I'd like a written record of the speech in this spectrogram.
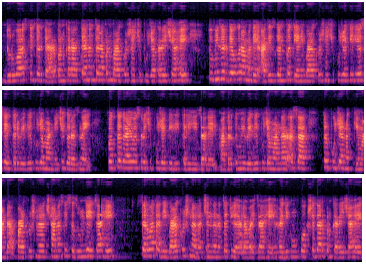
दुर्वा असतील तर त्या अर्पण करा. त्यानंतर आपण बाळकृष्णाची पूजा करायची आहे. तुम्ही जर देवघरामध्ये आधीच गणपती आणि बाळकृष्णाची पूजा केली असेल तर वेगळी पूजा मांडण्याची गरज नाही. फक्त गाय वस्त्राची पूजा केली तरीही चालेल. मात्र तुम्ही वेगळी पूजा मांडणार असाल तर पूजा नक्की मांडा. बाळकृष्णाला छान असे सजवून घ्यायचं आहे. सर्वात आधी बाळकृष्णाला चंदनाचा टिळा लावायचा आहे. हळदी कुंकू अक्षदा अर्पण करायचे आहेत.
